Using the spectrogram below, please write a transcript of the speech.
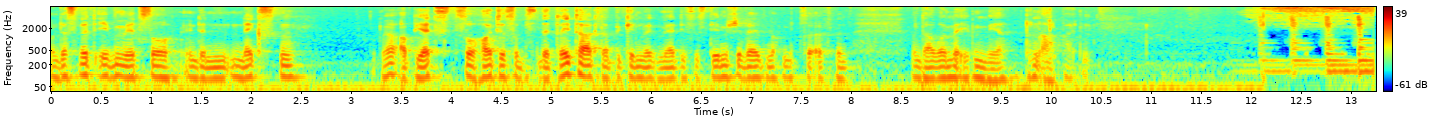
Und das wird eben jetzt so in den nächsten, ja, ab jetzt, so heute so ein bisschen der Drehtag, da beginnen wir mehr die systemische Welt noch mit zu öffnen. Und da wollen wir eben mehr dran arbeiten. You.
